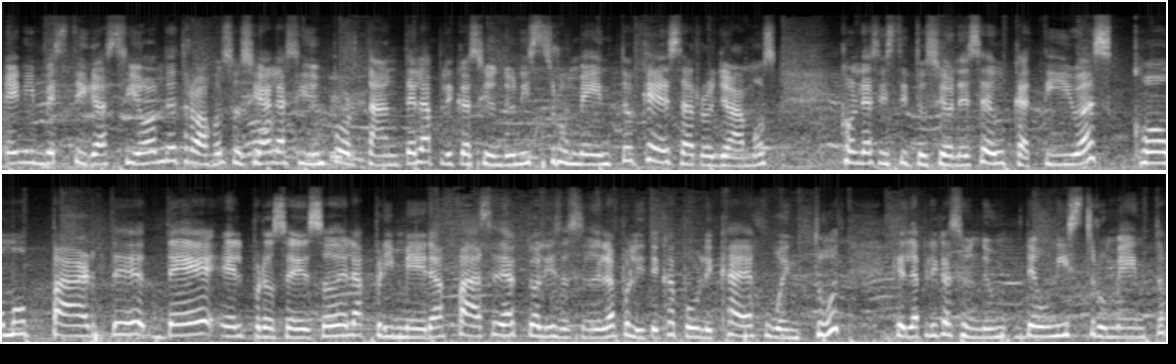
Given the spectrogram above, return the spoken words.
En investigación de trabajo social ha sido importante la aplicación de un instrumento que desarrollamos con las instituciones educativas como parte del proceso de la primera fase de actualización de la política pública de juventud, que es la aplicación de un, de un instrumento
